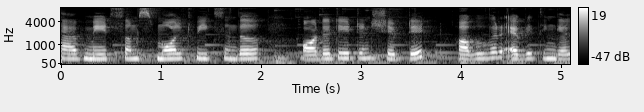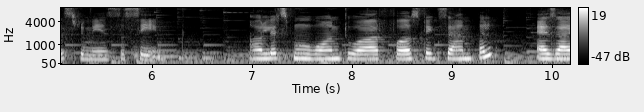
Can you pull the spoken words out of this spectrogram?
have made some small tweaks in the order date and ship date. However, everything else remains the same. Now let's move on to our first example as I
